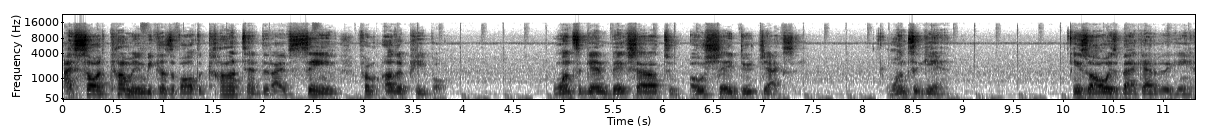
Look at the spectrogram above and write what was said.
I saw it coming because of all the content that I've seen from other people. Once again, big shout out to O'Shea Duke Jackson. Once again, he's always back at it again.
